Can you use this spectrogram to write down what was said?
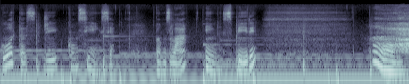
gotas de consciência. Vamos lá? Inspire. Ah.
